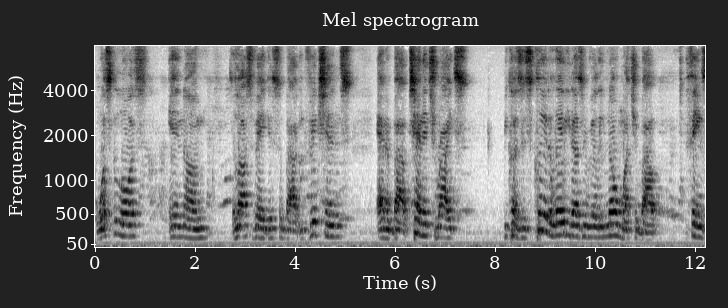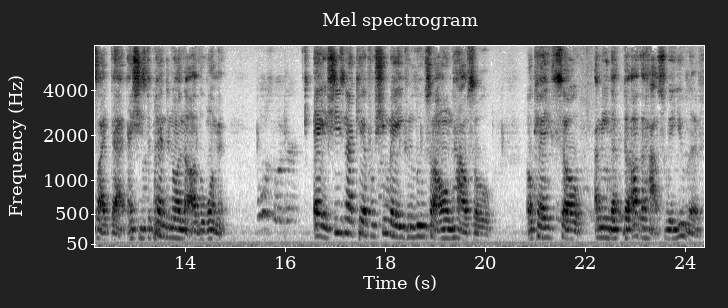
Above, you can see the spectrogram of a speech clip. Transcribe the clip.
What's the laws in um, Las Vegas about evictions and about tenants' rights because it's clear the lady doesn't really know much about things like that and she's dependent on the other woman. Hey, she's not careful, she may even lose her own household. Okay, so I mean the, the other house where you live.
